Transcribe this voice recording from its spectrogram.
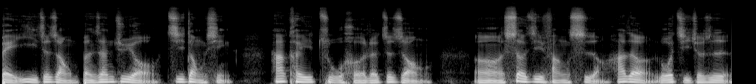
北艺这种本身具有机动性，它可以组合的这种呃设计方式哦，它的逻辑就是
